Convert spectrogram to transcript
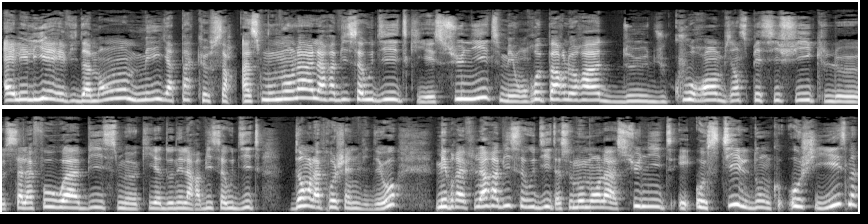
elle est liée évidemment, mais il n'y a pas que ça. À ce moment-là, l'Arabie Saoudite, qui est sunnite, mais on reparlera de du courant bien spécifique, le salafo-wahhabisme qui a donné l'Arabie saoudite dans la prochaine vidéo. Mais bref, l'Arabie saoudite à ce moment-là, sunnite et hostile donc au chiisme,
